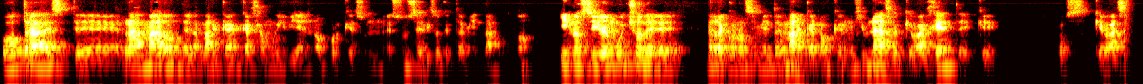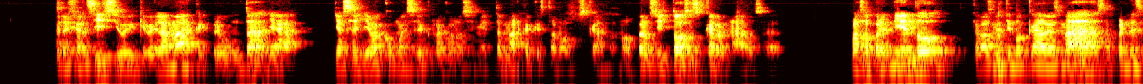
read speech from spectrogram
otra este, rama donde la marca encaja muy bien, ¿no? Porque es un, es un servicio que también damos, ¿no? Y nos sirve mucho de, de, reconocimiento de marca, ¿no? Que en un gimnasio que va gente que, pues, que va a hacer ejercicio y que ve la marca y pregunta, ya, ya se lleva como ese reconocimiento de marca que estamos buscando, ¿no? Pero si todo es escalonado, o sea, vas aprendiendo, te vas metiendo cada vez más, aprendes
